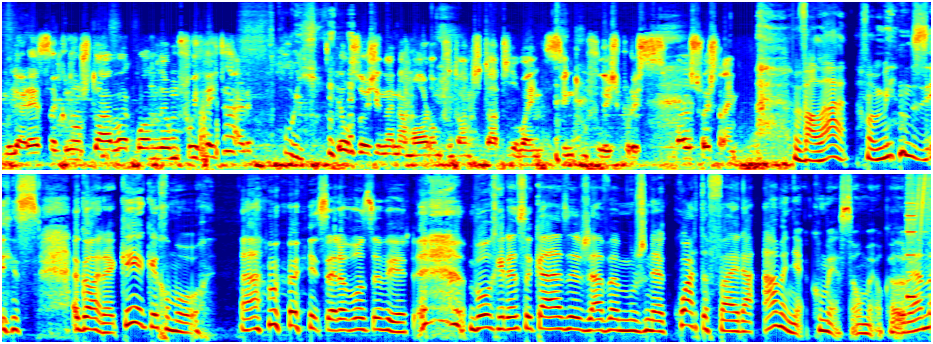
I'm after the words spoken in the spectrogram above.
Mulher essa que não estava quando eu me fui deitar. Ui. Eles hoje ainda namoram, portanto está tudo bem, sinto-me feliz por isso. Mas foi estranho. Vá lá, ao menos isso. Agora, quem é que arrumou? Ah, isso era bom saber. Bom regresso a casa, já vamos na quarta-feira. Amanhã começa o meu calorama.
